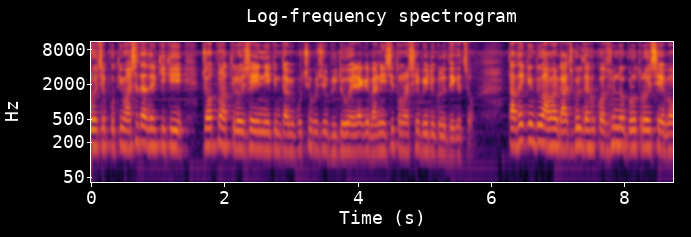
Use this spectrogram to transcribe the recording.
রয়েছে, প্রতি মাসে তাদের কী কী যত্ন আত্মি রয়েছে, এই নিয়ে কিন্তু আমি প্রচুর প্রচুর ভিডিও এর আগে বানিয়েছি, তোমরা সেই ভিডিওগুলো দেখেছ। তাতে কিন্তু আমার গাছগুলো দেখো কত সুন্দর গ্রোথ রয়েছে এবং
